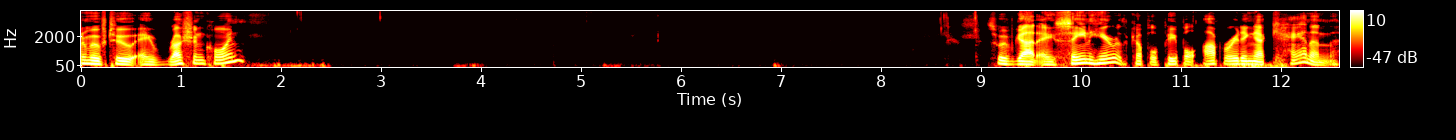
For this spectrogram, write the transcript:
Going to move to a Russian coin. So we've got a scene here with a couple of people operating a cannon.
